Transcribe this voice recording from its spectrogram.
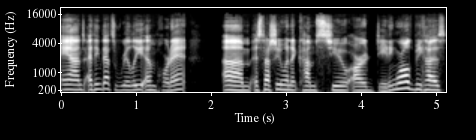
And I think that's really important, um, especially when it comes to our dating world, because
